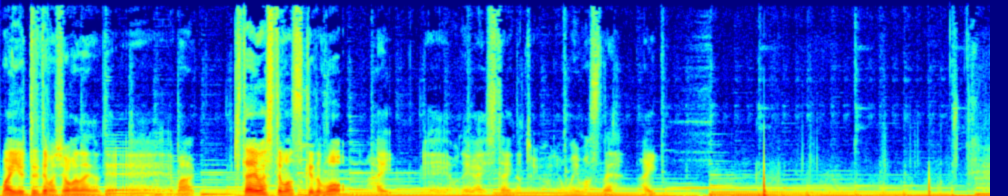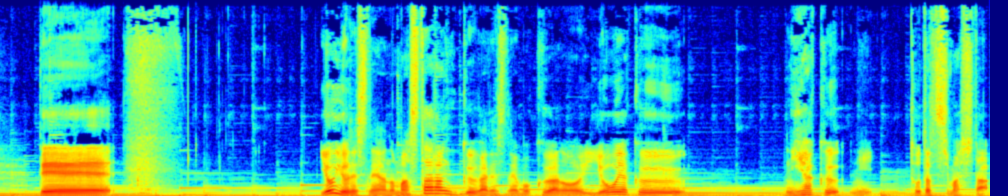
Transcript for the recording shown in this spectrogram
まあ言っててもしょうがないので、えー、まあ期待はしてますけども、はい、えー、願いしたいなというふうに思いますね。はい。で、いよいよですね、あの、マスターランクがですね、僕、あの、ようやく200に到達しました。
